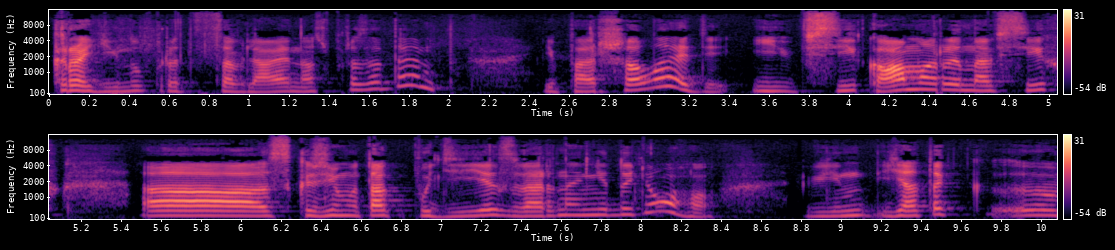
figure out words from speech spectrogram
країну представляє наш президент і перша леді, і всі камери на всіх, скажімо так, подіях звернені до нього. Він, я так е,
